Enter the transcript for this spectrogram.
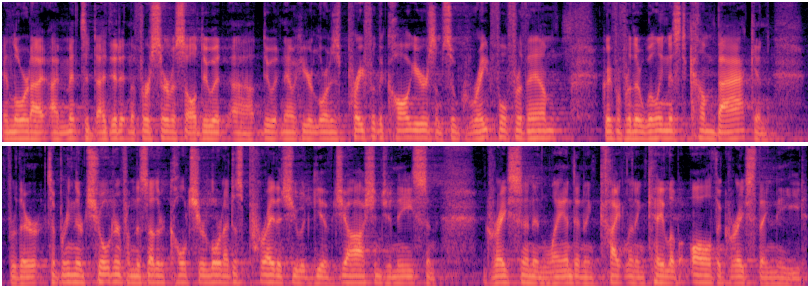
And Lord, I, I meant to, I did it in the first service, so I'll do it, uh, do it now here. Lord, I just pray for the Colliers. I'm so grateful for them, grateful for their willingness to come back and for their, to bring their children from this other culture. Lord, I just pray that you would give Josh and Janice and Grayson and Landon and Kaitlin and Caleb all the grace they need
